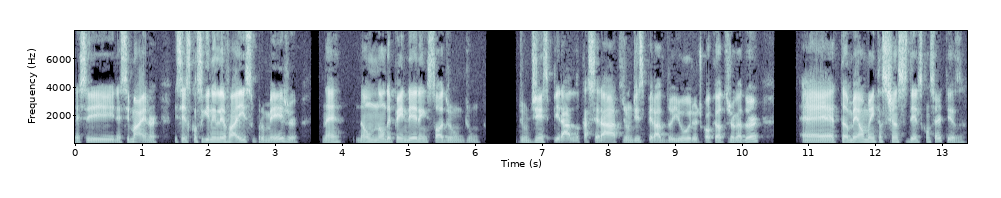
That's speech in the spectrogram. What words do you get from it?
nesse, nesse minor. E se eles conseguirem levar isso pro Major, né, não, não dependerem só de um, de, um, de um dia inspirado do Cacerato, de um dia inspirado do Yuri ou de qualquer outro jogador, é, também aumenta as chances deles com certeza.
